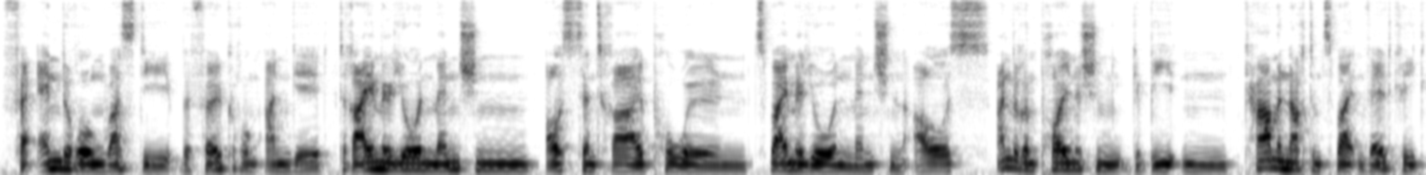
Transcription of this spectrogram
Veränderungen, was die Bevölkerung angeht. Drei Millionen Menschen aus Zentralpolen, zwei Millionen Menschen aus anderen polnischen Gebieten kamen nach dem Zweiten Weltkrieg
